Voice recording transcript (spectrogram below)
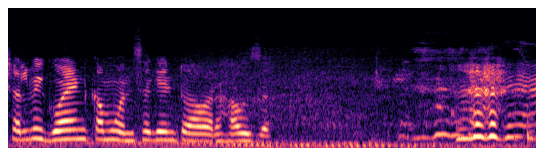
Shall we go and come once again to our house?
